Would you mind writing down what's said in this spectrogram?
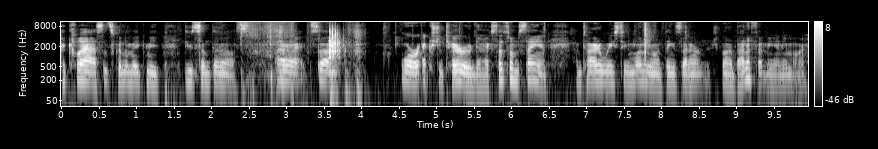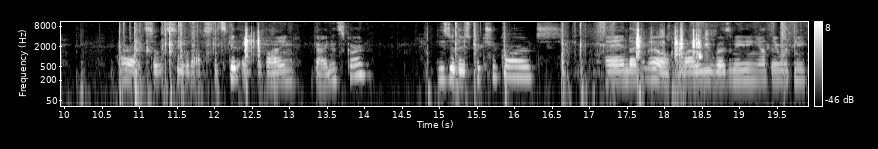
a class that's going to make me do something else. All right, so or extra tarot decks. That's what I'm saying. I'm tired of wasting money on things that aren't going to benefit me anymore. All right, so let's see what else. Let's get a divine guidance card. These are those picture cards. And I don't know, a lot of you resonating out there with me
